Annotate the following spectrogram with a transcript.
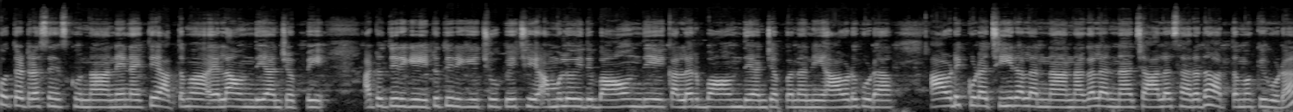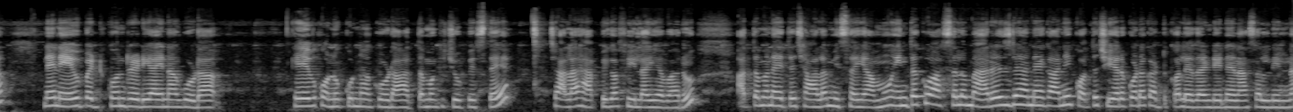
కొత్త డ్రెస్ వేసుకున్నా నేనైతే అత్తమ్మ ఎలా ఉంది అని చెప్పి అటు తిరిగి ఇటు తిరిగి చూపించి అమ్ములు ఇది బాగుంది కలర్ బాగుంది అని చెప్పనని ఆవిడ కూడా ఆవిడకి కూడా చీరలన్నా నగలన్నా చాలా సరదా అత్తమ్మకి కూడా. నేను ఏవి పెట్టుకొని రెడీ అయినా కూడా ఏవి కొనుక్కున్నా కూడా అత్తమ్మకి చూపిస్తే చాలా హ్యాపీగా ఫీల్ అయ్యేవారు. అత్తమ్మని అయితే చాలా మిస్ అయ్యాము. ఇంతకు అసలు మ్యారేజ్ డే అనే కానీ కొత్త చీర కూడా కట్టుకోలేదండి నేను అసలు నిన్న.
